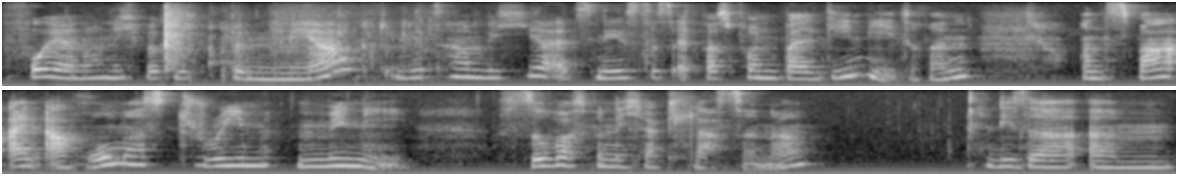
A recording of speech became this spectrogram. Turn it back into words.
vorher noch nicht wirklich bemerkt. Und jetzt haben wir hier als nächstes etwas von Baldini drin. Und zwar ein Aroma Stream Mini. Sowas finde ich ja klasse, ne? Dieser ähm,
